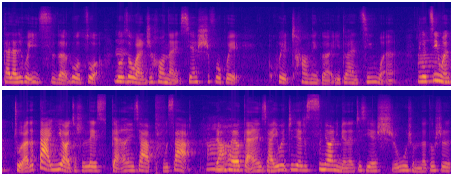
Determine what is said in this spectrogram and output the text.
大家就会依次的落座，落座完之后呢，先师傅会会唱那个一段经文。那个经文主要的大意啊，就是类似感恩一下菩萨，然后还要感恩一下，因为这些寺庙里面的这些食物什么的都是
